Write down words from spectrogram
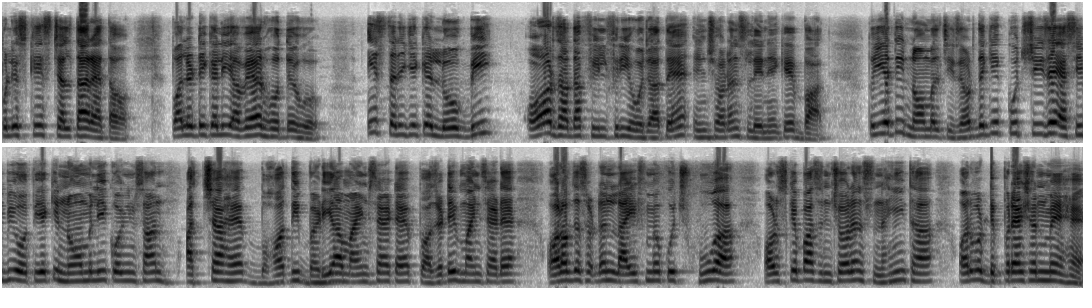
पुलिस केस चलता रहता हो पॉलिटिकली अवेयर होते हो, इस तरीके के लोग भी और ज़्यादा फील फ्री हो जाते हैं इंश्योरेंस लेने के बाद। तो ये थी नॉर्मल चीज़ें, और देखिए कुछ चीज़ें ऐसी भी होती है कि नॉर्मली कोई इंसान अच्छा है, बहुत ही बढ़िया माइंडसेट है पॉजिटिव माइंडसेट है, और ऑफ़ द सडन लाइफ में कुछ हुआ और उसके पास इंश्योरेंस नहीं था, और वो डिप्रेशन में है,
